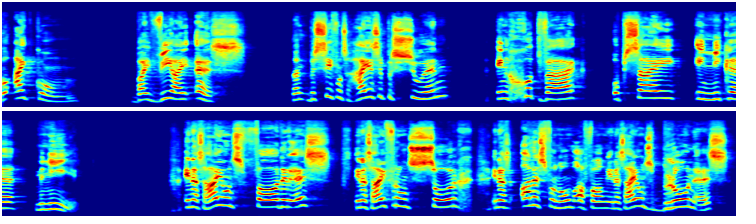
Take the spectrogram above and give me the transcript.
wil uitkom by wie hy is, dan besef ons hy is 'n persoon en God werk op sy unieke manier. En as hy ons Vader is en as hy vir ons sorg en as alles van hom afhang en as hy ons bron is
